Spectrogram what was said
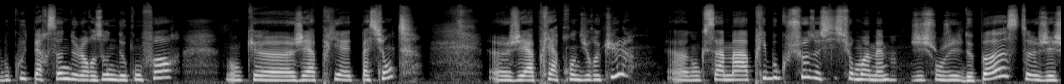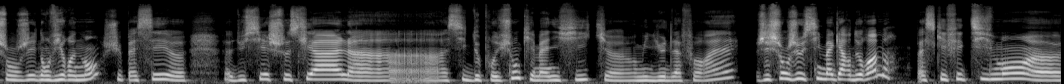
beaucoup de personnes de leur zone de confort. Donc j'ai appris à être patiente. j'ai appris à prendre du recul. Euh, donc ça m'a appris beaucoup de choses aussi sur moi-même. J'ai changé de poste, j'ai changé d'environnement. Je suis passée euh, du siège social à, un site de production qui est magnifique euh, au milieu de la forêt. J'ai changé aussi ma garde-robe parce qu'effectivement,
